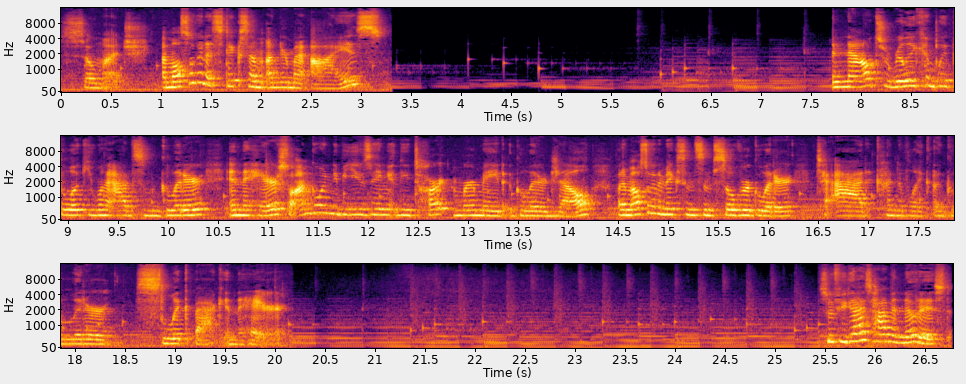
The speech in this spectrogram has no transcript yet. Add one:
so much. I'm also going to stick some under my eyes. And now to really complete the look, you want to add some glitter in the hair. So I'm going to be using the Tarte Mermaid Glitter Gel, but I'm also going to mix in some silver glitter to add kind of like a glitter slick back in the hair. So if you guys haven't noticed,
